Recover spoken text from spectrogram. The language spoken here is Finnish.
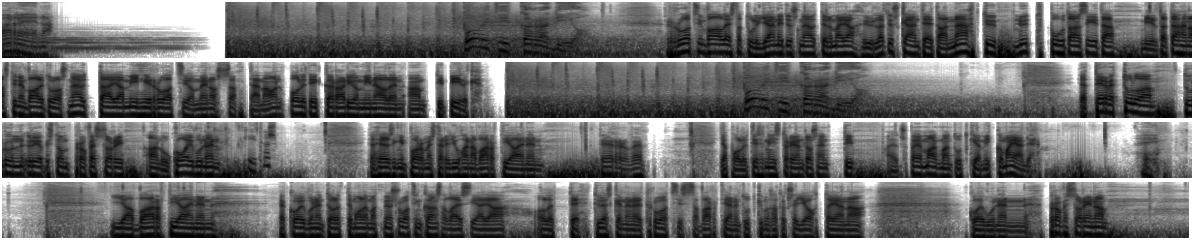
Areena. Politiikka Radio. Ruotsin vaaleista tuli jännitysnäyttelmä ja yllätyskäänteitä on nähty. Nyt puhutaan siitä, miltä tähän astinen vaalitulos näyttää ja mihin Ruotsi on menossa. Tämä on Politiikka Radio, minä olen Antti Pilke. Politiikka Radio. Ja tervetuloa Turun yliopiston professori Anu Koivunen Kiitos. ja Helsingin pormestari Juhana Vartiainen Terve. ja poliittisen historian dosentti, ajatuspajan maailman tutkija Mikko Majander. Hei. Ja Vartiainen ja Koivunen, te olette molemmat myös Ruotsin kansalaisia ja olette työskennelleet Ruotsissa Vartiainen tutkimuslaitoksen johtajana, Koivunen professorina.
